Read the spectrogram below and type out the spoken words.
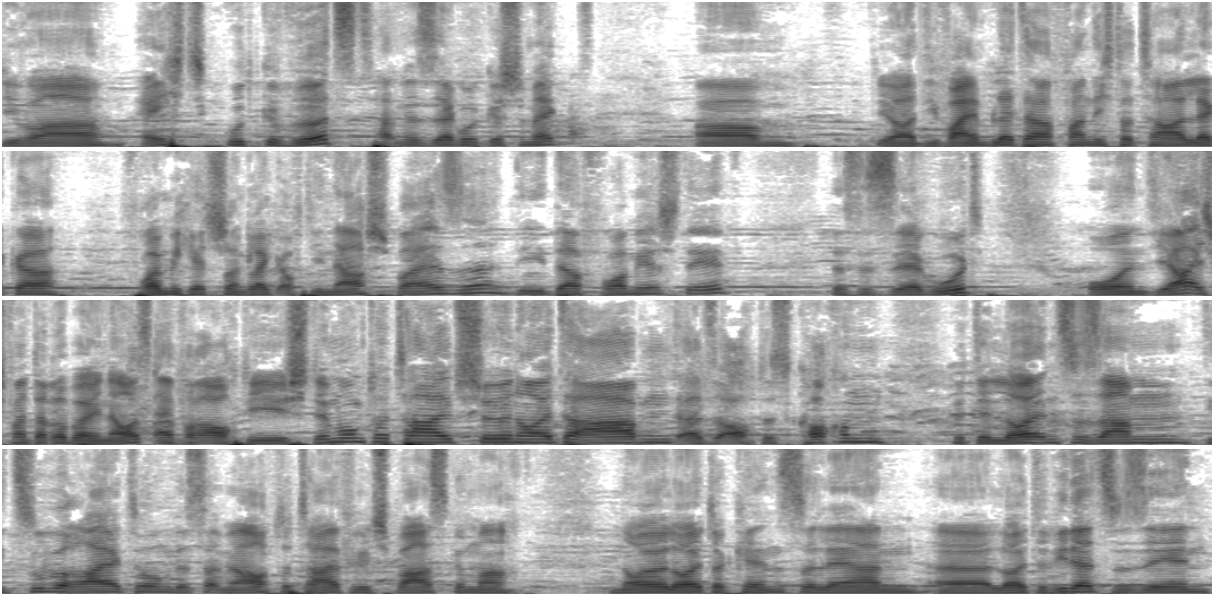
die war echt gut gewürzt, hat mir sehr gut geschmeckt. Ähm, ja, die Weinblätter fand ich total lecker. Freue mich jetzt schon gleich auf die Nachspeise, die da vor mir steht. Das ist sehr gut. Und ja, ich fand darüber hinaus einfach auch die Stimmung total schön heute Abend. Also auch das Kochen mit den Leuten zusammen, die Zubereitung, das hat mir auch total viel Spaß gemacht neue Leute kennenzulernen, äh, Leute wiederzusehen.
